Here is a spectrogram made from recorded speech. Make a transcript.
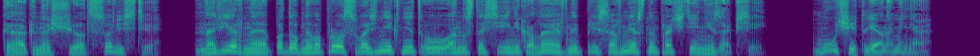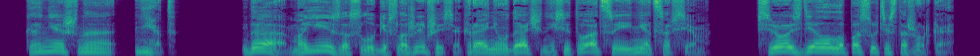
Как насчет совести? Наверное, подобный вопрос возникнет у Анастасии Николаевны при совместном прочтении записей. Мучает ли она меня? Конечно, нет. Да, моей заслуги в сложившейся, крайне удачной ситуации нет совсем. Все сделала, по сути, стажерка.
